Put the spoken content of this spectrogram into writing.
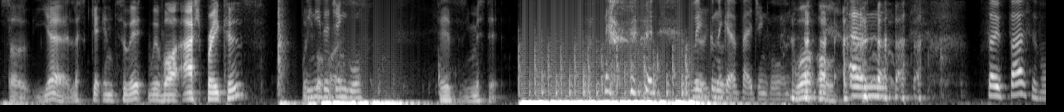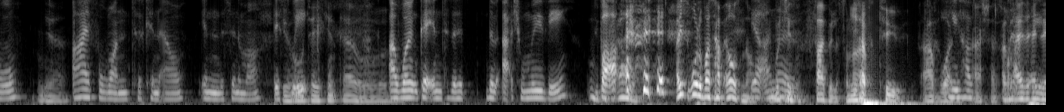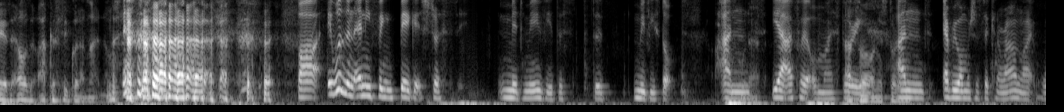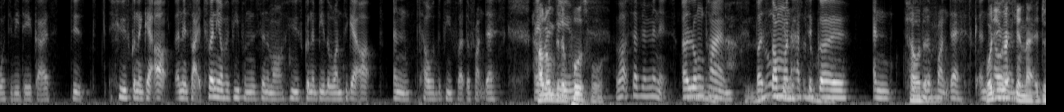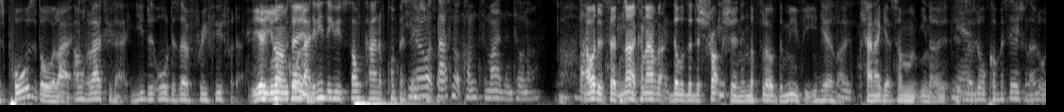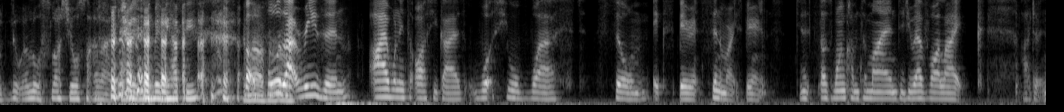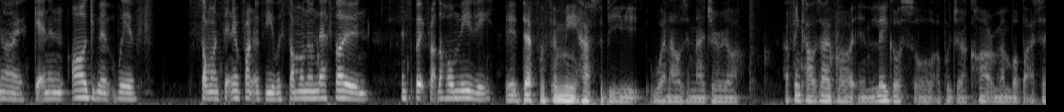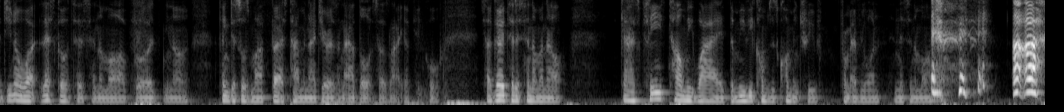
So yeah, let's get into it with our Ash Breakers. What We need a jingle. us? Fizz, you missed it. We're gonna good. get a better jingle. What? Oh, Um, so first of all, Yeah. I for one took an L in the cinema this You're week. taking L. I won't get into the the actual movie, took but an At least all of us have L's now, Yeah, I which is fabulous. So you now- have two. I have one. You have- Ash has I mean, one. at the end of the day, it's L's. I can sleep good at night now. but it wasn't anything big. It's just mid movie, just the movie stopped, I and that. yeah, I put it on my I story. saw it on your story. And everyone was just looking around like, what do we do, guys? Did, who's going to get up? And it's like 20 other people in the cinema. Who's going to be the one to get up and tell the people at the front desk? And How long did it resumed pause for? About seven minutes. A long mm, time. that's But long someone in the had to cinema. go and Tell talk to them. the front desk. And What do you tell reckon? That it just paused or like? I'm not gonna lie to you, like you de- all deserve free food for that. Yeah, Free you know what I'm popcorn, saying? Like they need to use some kind of Do you compensation. know what? for That's not come to mind until now. I would have said, no. nah, can I have like, there was a disruption in the flow of the movie. Yeah, like mm. Can I get some, you know, it's a little conversation, a little, little, a little slushy or something like that. to make, me- happy. But Nah, for for that reason, I wanted to ask you guys, what's your worst film experience, cinema experience? Does one come to mind? Did you ever like, I don't know, get in an argument with someone sitting in front of you with someone on their phone and spoke throughout the whole movie? it definitely for me has to be when I was in Nigeria. I think I was either in Lagos or Abuja. I can't remember, but I said, you know what? Let's go to the cinema abroad. You know, I think this was my first time in Nigeria as an adult, so I was like, okay, cool. So I go to the cinema now. Guys, please tell me why the movie comes with commentary from everyone in the cinema. uh uh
